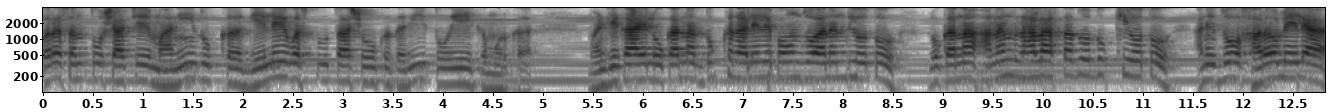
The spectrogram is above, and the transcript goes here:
परसंतोषाचे मानी दुःख गेले वस्तूचा शोक करी तो एक मूर्ख. म्हणजे काय? लोकांना दुःख झालेले पाहून जो आनंदी होतो लोकांना आनंद झाला असता जो दुःखी होतो आणि जो हरवलेल्या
